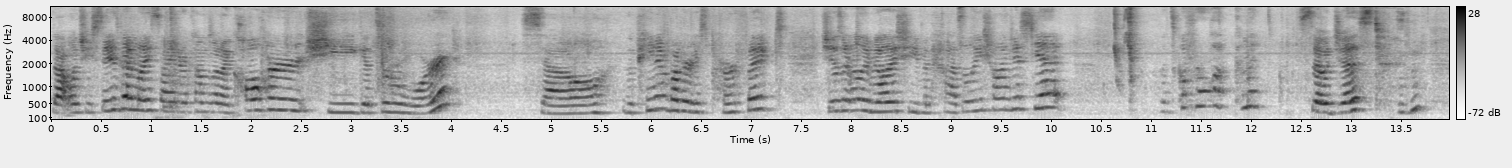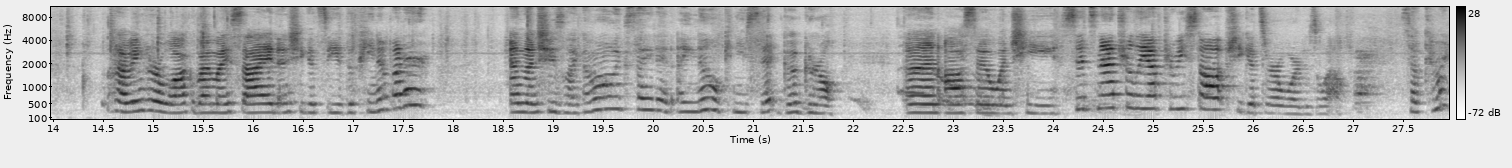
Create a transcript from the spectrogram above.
that when she stays by my side or comes when I call her, she gets a reward. So the peanut butter is perfect. She doesn't really realize she even has a leash on just yet. Let's go for a walk, come on. So just having her walk by my side and she gets to eat the peanut butter. And then she's like, I'm all excited. I know, can you sit? Good girl. And also when she sits naturally after we stop, she gets a reward as well. So come on.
